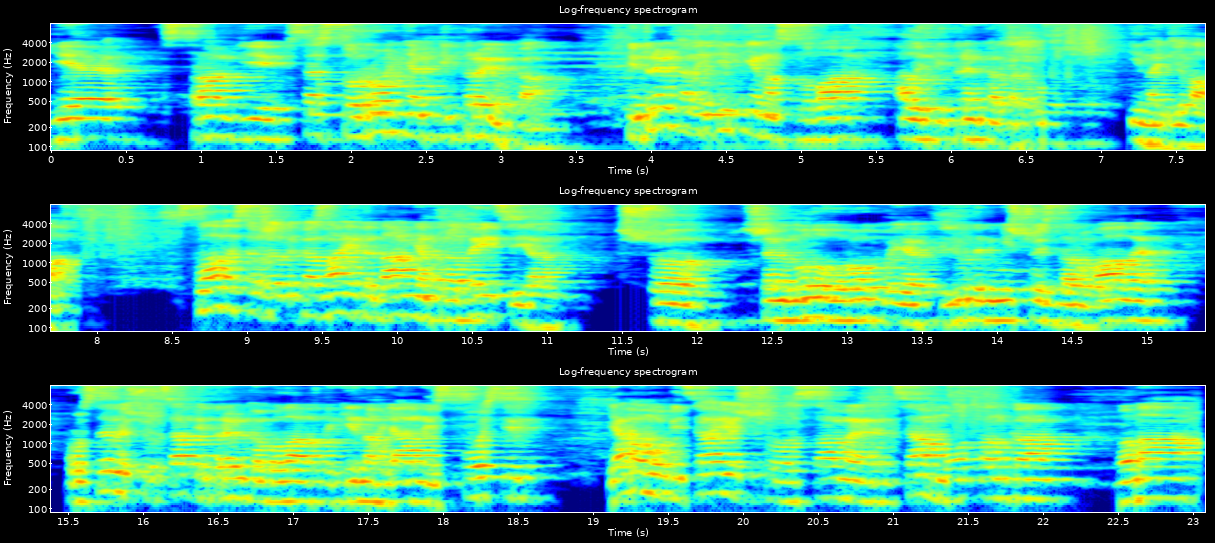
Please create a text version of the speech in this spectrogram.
Є справді всестороння підтримка. Підтримка не тільки на словах, але підтримка також і на ділах. Склалася вже така, знаєте, давня традиція, що ще минулого року, як люди мені щось дарували, просили, щоб ця підтримка була в такий наглядний спосіб. Я вам обіцяю, що саме ця мотанка, вона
